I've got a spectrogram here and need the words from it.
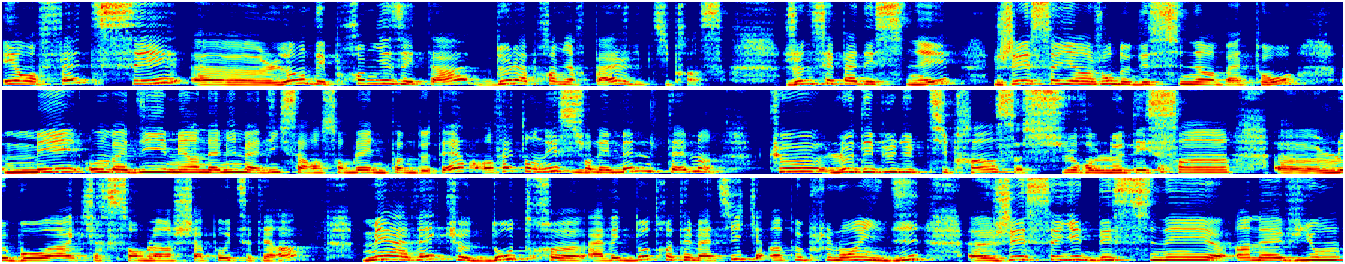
Et en fait, c'est euh, l'un des premiers états de la première page du Petit Prince. Je ne sais pas dessiner. J'ai essayé un jour de dessiner un bateau, mais on m'a dit, mais un ami m'a dit que ça ressemblait à une pomme de terre. En fait, on est sur les mêmes thèmes que le début du Petit Prince sur le dessin euh, le boa qui ressemble à un chapeau, etc. Mais avec d'autres, avec d'autres thématiques. Un peu plus loin, il dit euh, j'ai essayé de dessiner un avion,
